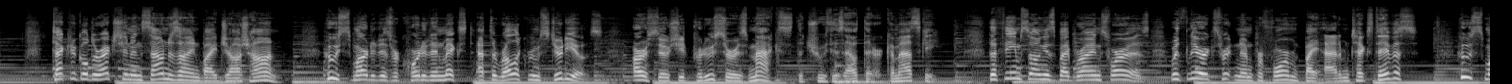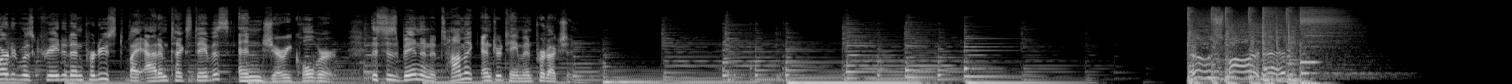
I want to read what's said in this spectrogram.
Technical direction and sound design by Josh Hahn. Who Smarted is recorded and mixed at the Relic Room Studios. Our associate producer is Max, the truth is out there, Kamaski. The theme song is by Brian Suarez, with lyrics written and performed by Adam Tex Davis. Who Smarted was created and produced by Adam Tex Davis and Jerry Colbert. This has been an Atomic Entertainment production.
